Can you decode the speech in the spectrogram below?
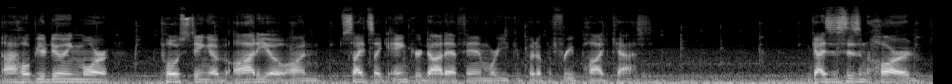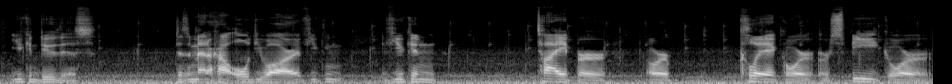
I hope you're doing more posting of audio on sites like anchor.fm where you can put up a free podcast. Guys, this isn't hard. You can do this. Doesn't matter how old you are. If you can if you can type or or click or, or speak or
